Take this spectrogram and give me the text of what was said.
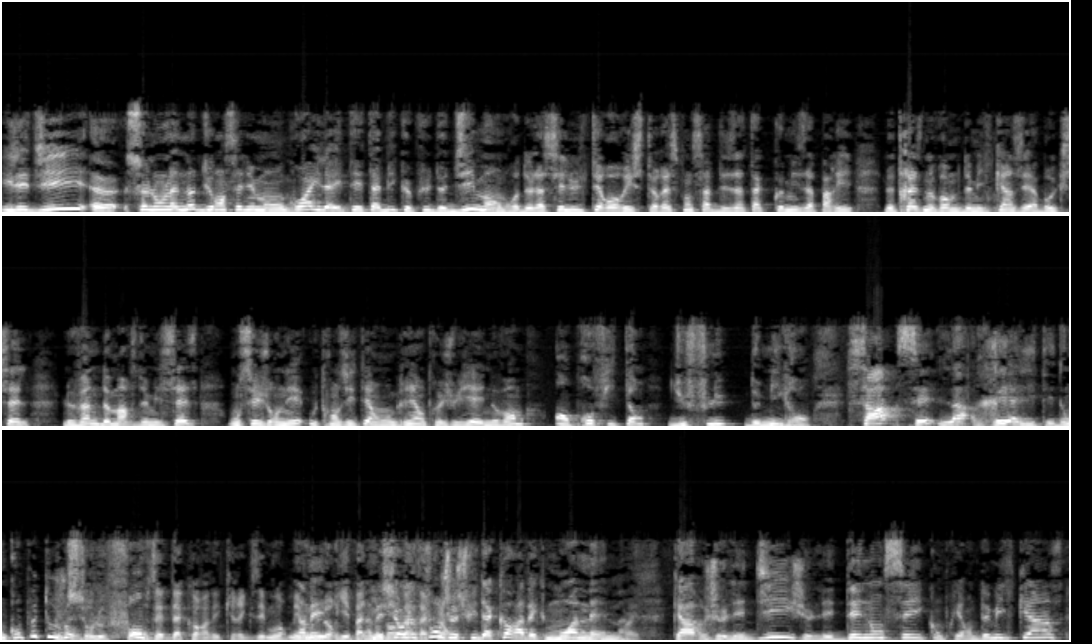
Il est dit, euh, selon la note du renseignement hongrois, il a été établi que plus de dix membres de la cellule terroriste responsable des attaques commises à Paris le 13 novembre 2015 et à Bruxelles le 22 mars 2016 ont séjourné ou transité en Hongrie entre juillet et novembre en profitant du flux de migrants. Ça, c'est la réalité. Donc on peut toujours... Donc sur le fond, on- vous êtes d'accord avec Éric Zemmour, mais non, vous ne l'auriez pas non, dit mais sur le fond, je suis d'accord avec moi-même, Oui. car je l'ai dit, je l'ai dénoncé, y compris en 2015. Euh,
